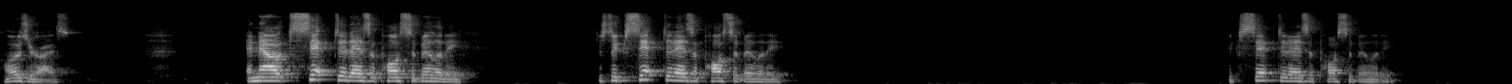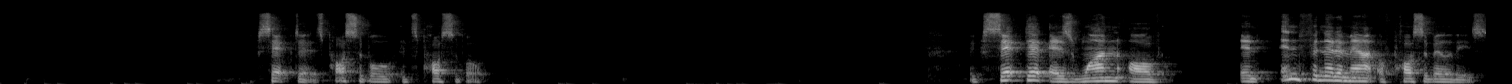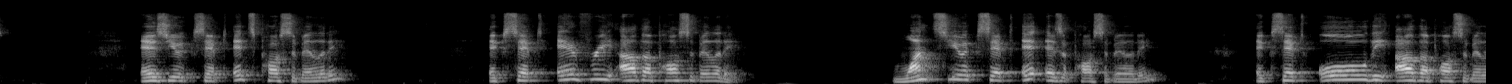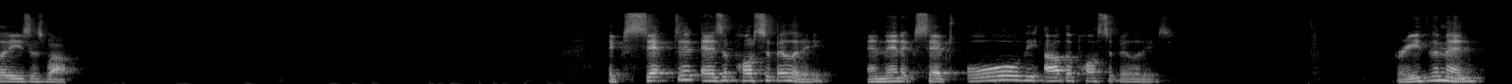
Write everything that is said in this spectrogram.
Close your eyes. And now accept it as a possibility. Just accept it as a possibility. Accept it as a possibility. Accept it. It's possible. It's possible. Accept it as one of an infinite amount of possibilities. As you accept its possibility, accept every other possibility. Once you accept it as a possibility, accept all the other possibilities as well. Accept it as a possibility and then accept all the other possibilities. Breathe them in.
